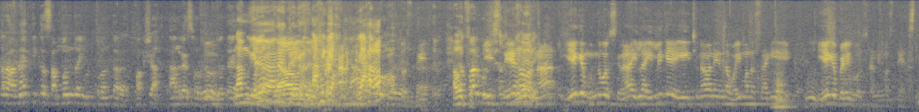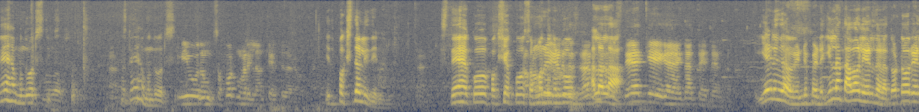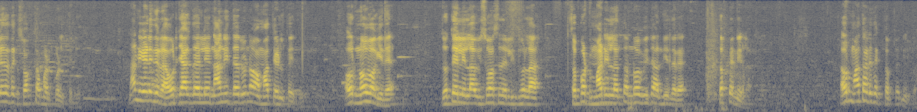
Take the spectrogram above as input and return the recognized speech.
ಸರ್ ಅನೈತಿಕ ಸಂಬಂಧ ಇತ್ತು ಅಂತಾರೆ. ಪಕ್ಷ ಕಾಂಗ್ರೆಸ್ ಅವ್ರ ಜೊತೆ. ನಮ್ಗೆ ಯಾವ ಹೌದು ಸರ್ ಈ ಸ್ನೇಹವನ್ನ ಹೇಗೆ ಮುಂದುವರಿಸಿರಾ? ಇಲ್ಲ ಇಲ್ಲಿಗೆ ಈ ಚುನಾವಣೆಯಿಂದ ವೈಮನಸ್ಸಾಗಿ ಹೇಗೆ ಬೆಳಿಬಹುದು ಸರ್ ನಿಮ್ಮ ಸ್ನೇಹ? ಸ್ನೇಹ ಮುಂದುವರಿಸ್ತೀವಿ ಸರ್. ಸ್ನೇಹ ಮುಂದುವರಿಸಿ ನೀವು ನಮ್ಗೆ ಸಪೋರ್ಟ್ ಮಾಡಿಲ್ಲ ಅಂತ ಹೇಳ್ತಿದ್ದಾರೆ ಅವ್ರು. ಇದು ಪಕ್ಷದಲ್ಲಿದ್ದೀನಿ ನಾನು. ಸ್ನೇಹಕ್ಕೂ ಪಕ್ಷಕ್ಕೂ ಸಂಬಂಧಗಳಿಗೂ ಅಲ್ಲಲ್ಲ. ಹೇಳಿದೆ ಅವ್ರು ಇಂಡಿಪೆಂಡೆಂಟ್ ಇಲ್ಲ ಅಂತ ಅವಾಗಲೇ ಹೇಳಿದಳ ದೊಡ್ಡವ್ರು ಹೇಳಿದ್ರೆ ಅದಕ್ಕೆ ಸ್ವಾಗತ ಮಾಡ್ಕೊಳ್ತೀನಿ. ನಾನು ಹೇಳಿದಿಲ್ಲ ಅವ್ರ ಜಾಗದಲ್ಲಿ ನಾನಿದ್ದರೂ ಆ ಮಾತು ಹೇಳ್ತಾ ಇದ್ದೀನಿ ಅವ್ರು ನೋವಾಗಿದೆ. ಜೊತೆಯಲ್ಲಿಲ್ಲ ವಿಶ್ವಾಸದಲ್ಲಿ ಇದ್ವಲ್ಲ ಸಪೋರ್ಟ್ ಮಾಡಿಲ್ಲ ಅಂತ ನೋವಿದೆ ಅಂದಿದ್ದಾರೆ. ತಪ್ಪೇನಿಲ್ಲ. ಅವ್ರು ಮಾತಾಡಿದಕ್ಕೆ ತಪ್ಪೇನಿಲ್ಲ.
